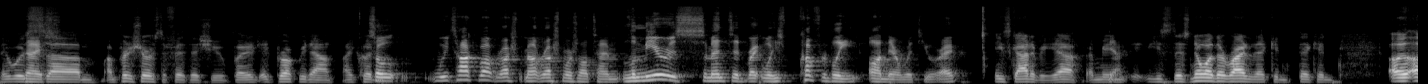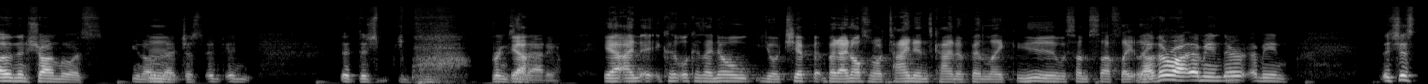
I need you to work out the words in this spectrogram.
It was Nice. um I'm pretty sure it was the fifth issue, but it, it broke me down. I couldn't So we talk about Rush, Mount Rushmore's all the time. Lemire is cemented, right? Well, he's comfortably on there with you, right? He's gotta be, yeah. I mean Yeah. he's there's no other writer that can that can other than Sean Lewis, you know, Mm. that just it, it, it just brings Yeah. that out of you. Yeah, I because well, because I know you know Chip, but I also know Tynion's kind of been like with some stuff lately. No, they're all. I mean, they're. I mean, it's just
